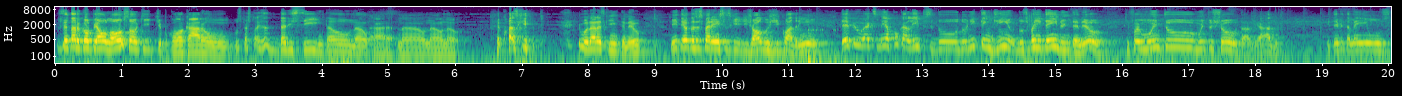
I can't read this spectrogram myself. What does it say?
Eles tentaram copiar o LoL, só que, tipo, colocaram os personagens da DC, então, não, cara. Não, não, não. Quase que, que mudaram a skin, entendeu? Quem tem outras experiências que, de jogos de quadrinho, teve o X-Men Apocalipse do, do Nintendinho, do Super Nintendo, entendeu? Que foi muito, muito show, tá ligado? E teve também uns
